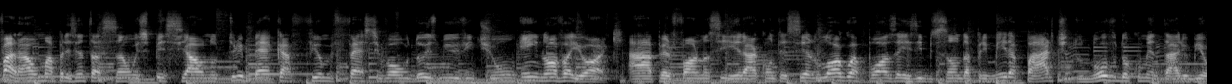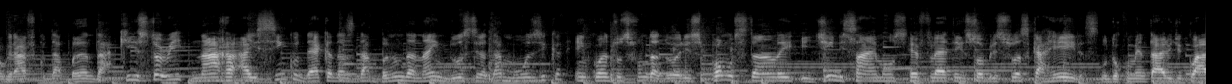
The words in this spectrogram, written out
fará uma apresentação especial no Tribeca Film Festival 2021 em Nova York. A performance irá acontecer logo após a exibição da primeira parte do novo documentário biográfico da banda. Kiss Story narra as cinco décadas da banda na indústria da música, enquanto os fundadores Paul Stanley e Gene Simons refletem sobre suas carreiras. O documentário de quase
